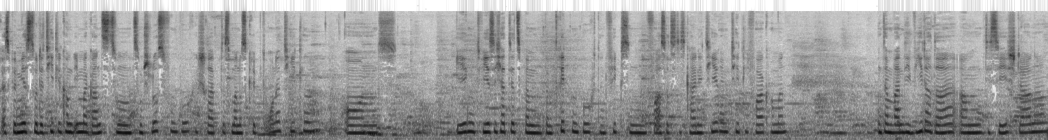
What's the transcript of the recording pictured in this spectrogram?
Also bei mir ist so, der Titel kommt immer ganz zum, zum Schluss vom Buch. Ich schreibe das Manuskript ohne Titel und irgendwie, also ich hatte jetzt beim, beim dritten Buch den fixen Vorsatz, dass keine Tiere im Titel vorkommen. Und dann waren die wieder da, ähm, die Seesterne.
